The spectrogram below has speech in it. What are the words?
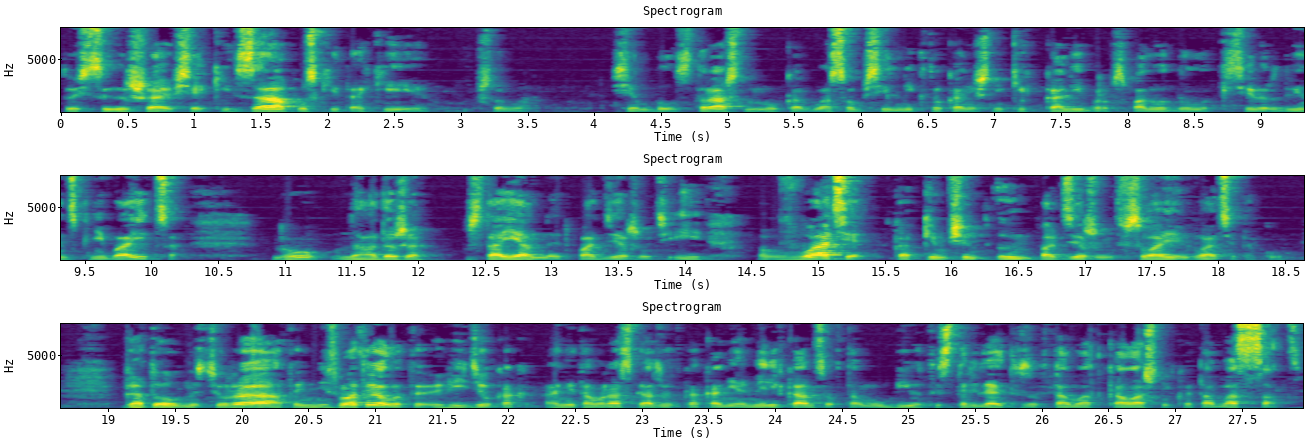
То есть, совершая всякие запуски такие, чтобы всем было страшно. Ну, как бы особо сильно никто, конечно, никаких калибров с подводной лодки Северодвинск не боится. Но надо же постоянно это поддерживать. И в ВАТе, как Ким Чен Ын поддерживает в своей ВАТе такую готовность, ура, ты не смотрел это видео, как они там рассказывают, как они американцев там убьют и стреляют из автомата Калашникова, это обоссаться.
